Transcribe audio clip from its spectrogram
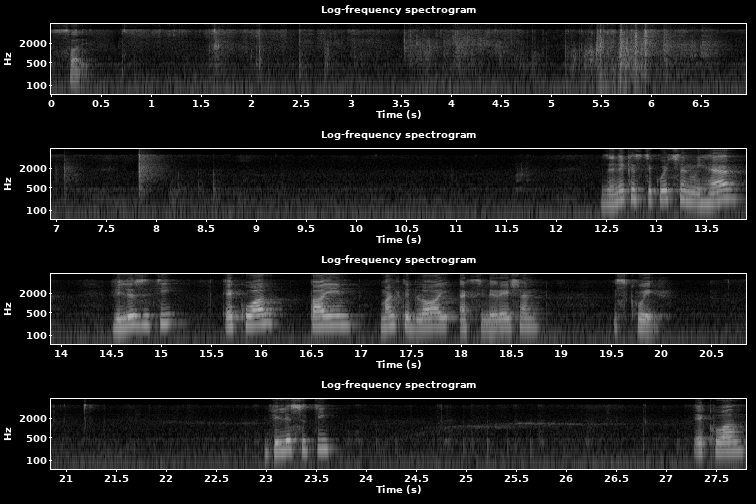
side. The next question we have velocity equal time multiply acceleration square velocity equal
